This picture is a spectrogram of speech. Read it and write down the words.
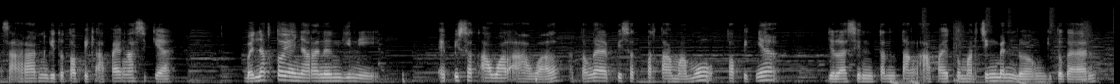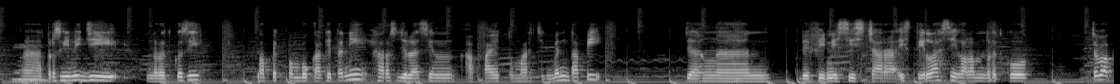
saran gitu topik apa yang asik ya banyak tuh yang nyaranin gini episode awal-awal atau enggak episode pertamamu topiknya jelasin tentang apa itu marching band dong gitu kan Nah, Hmm. terus gini Ji, menurutku sih topik pembuka kita nih harus jelasin apa itu marching band tapi jangan definisi secara istilah sih kalau menurutku. Coba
